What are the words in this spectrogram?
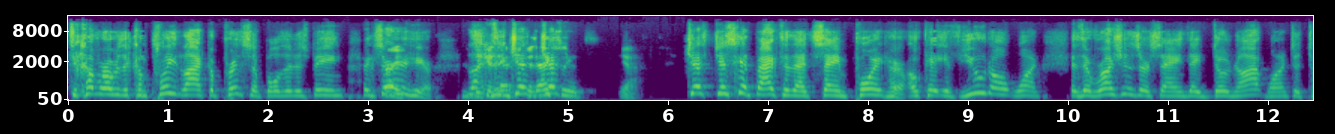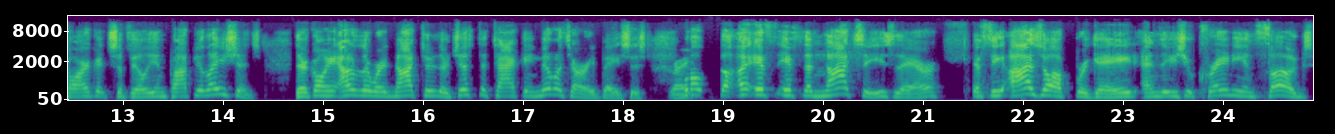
to, cover over the complete lack of principle that is being exerted right. here. Like, because, just, because actually, yeah just just get back to that same point here. Okay if you don't want the russians are saying they do not want to target civilian populations they're going out of their way not to they're just attacking military bases. Right. well the, uh, if if the nazis there if the azov brigade and these ukrainian thugs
